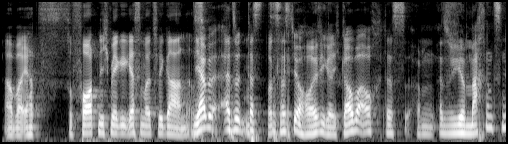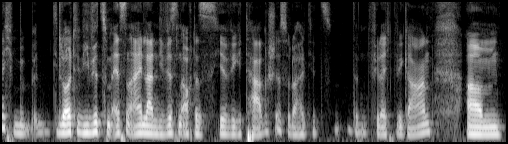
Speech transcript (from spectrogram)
Aber er hat es sofort nicht mehr gegessen, weil es vegan ist. Ja, aber also das, das okay. hast du ja häufiger. Ich glaube auch, dass, ähm, also wir machen es nicht. Die Leute, die wir zum Essen einladen, die wissen auch, dass es hier vegetarisch ist oder halt jetzt dann vielleicht vegan. Ähm,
